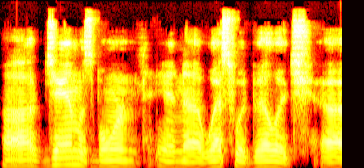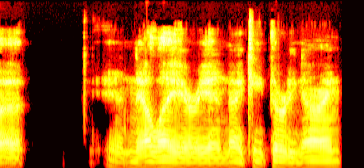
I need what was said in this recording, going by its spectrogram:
Uh, Jan was born in uh, Westwood Village uh, in the LA area in 1939.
